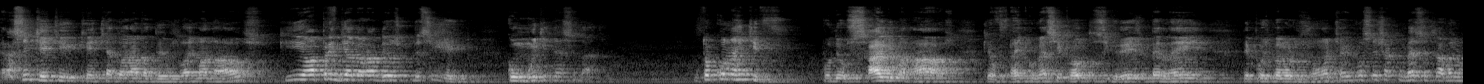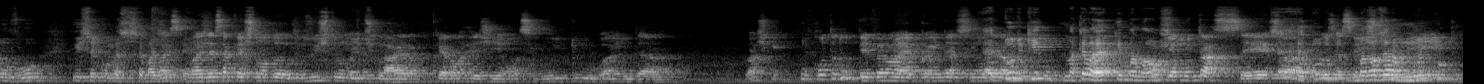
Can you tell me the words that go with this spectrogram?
Era assim que a, gente, que a gente adorava Deus lá em Manaus, que eu aprendi a adorar Deus desse jeito, com muita intensidade. Então quando a gente, quando eu saio de Manaus, que eu, a gente começa a ir para outras igrejas, Belém, depois Belo Horizonte, aí você já começa a trabalhar no louvor e você começa a ser mais mas, intenso. Mas essa questão do, dos instrumentos lá, era porque era uma região assim, muito ainda. Eu acho que por conta do tempo era uma época ainda assim. É tudo muito, que naquela época em Manaus. Não tinha muito acesso é, a é tudo, assim, Manaus era muito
